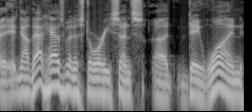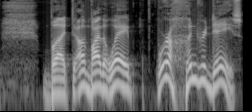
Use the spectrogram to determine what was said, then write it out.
Uh, now, that has been a story since uh, day one. But oh, by the way, we're 100 days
